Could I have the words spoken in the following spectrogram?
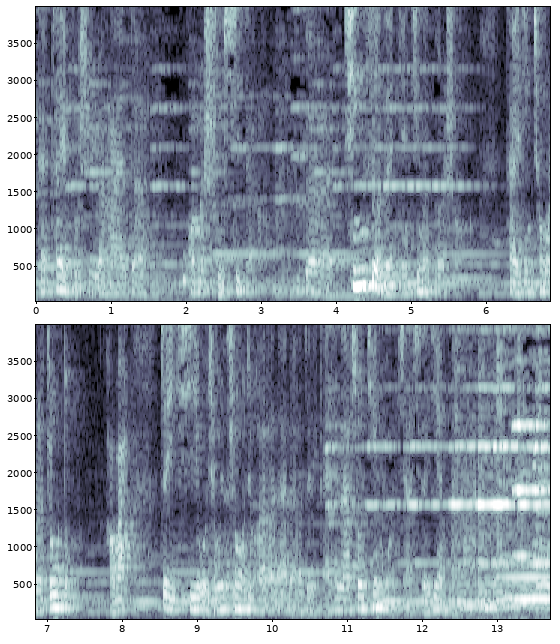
他也再也不是原来的我们熟悉的一个青涩的年轻的歌手，他已经成为了周董，好吧？这一期《伪球迷的生活》就和大家聊到这里，感谢大家收听，我们下期再见，拜拜。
